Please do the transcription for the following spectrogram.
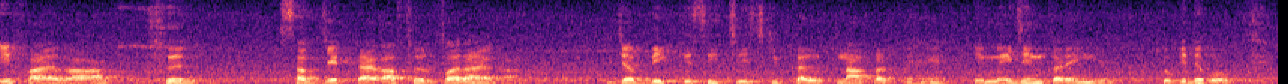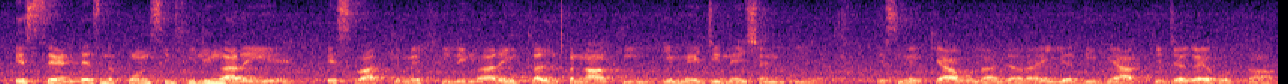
इफ़ आएगा, फिर सब्जेक्ट आएगा, फिर वर आएगा। जब भी किसी चीज़ की कल्पना करते हैं इमेजिन करेंगे। क्योंकि देखो, इस सेंटेंस में कौन सी फीलिंग आ रही है? इस वाक्य में फीलिंग आ रही कल्पना की इमेजिनेशन की। इसमें क्या बोला जा रहा है? यदि मैं आपकी जगह होता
